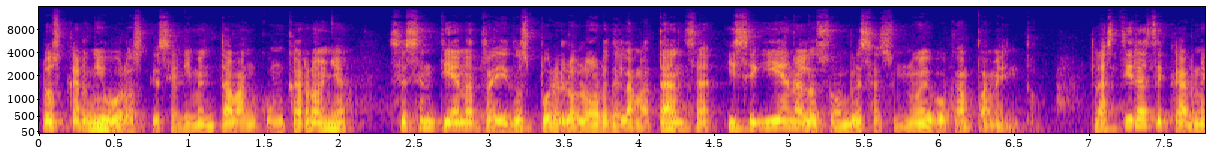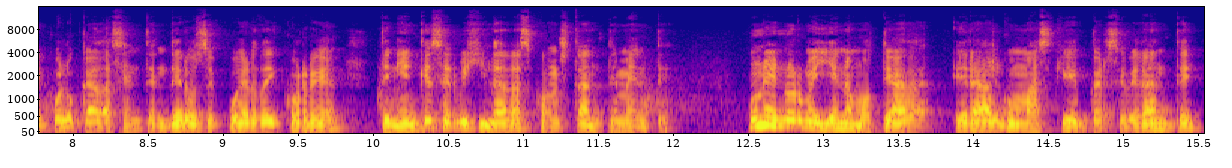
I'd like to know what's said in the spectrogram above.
Los carnívoros que se alimentaban con carroña se sentían atraídos por el olor de la matanza y seguían a los hombres a su nuevo campamento. Las tiras de carne colocadas en tenderos de cuerda y correa tenían que ser vigiladas constantemente. Una enorme hiena moteada era algo más que perseverante,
